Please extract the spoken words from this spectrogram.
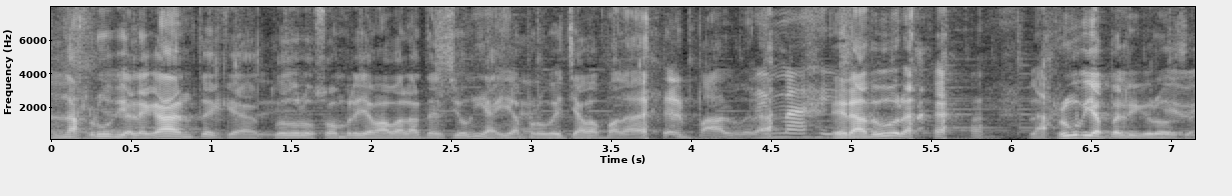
una rubia elegante que a todos los hombres llamaba la atención y ahí aprovechaba para dar el palo, era, era dura, La Rubia Peligrosa.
